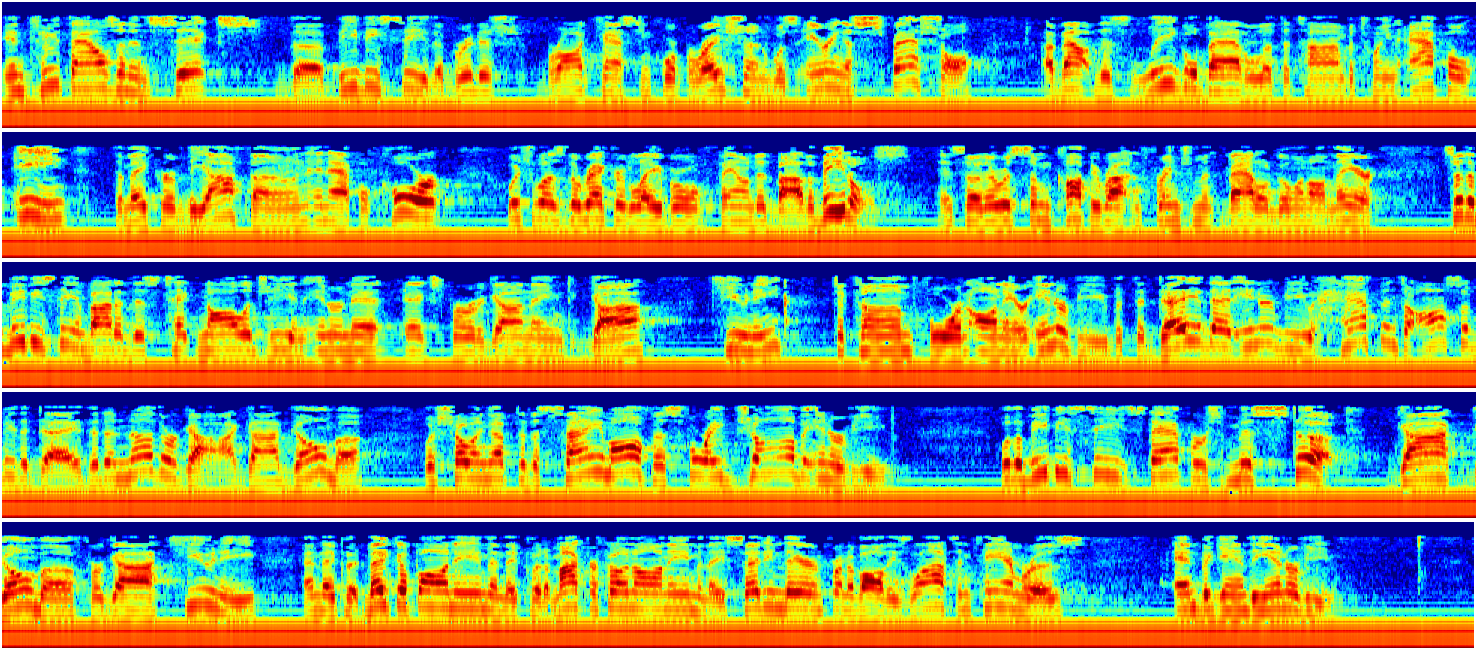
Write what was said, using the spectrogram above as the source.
In 2006, the BBC, the British Broadcasting Corporation, was airing a special about this legal battle at the time between Apple Inc., the maker of the iPhone, and Apple Corp., which was the record label founded by the Beatles. And so there was some copyright infringement battle going on there. So the BBC invited this technology and internet expert, a guy named Guy Kewney, to come for an on air interview. But the day of that interview happened to also be the day that another guy, Guy Goma, was showing up to the same office for a job interview. Well, the BBC staffers mistook Guy Goma for Guy Kewney, and they put makeup on him, and they put a microphone on him, and they set him there in front of all these lights and cameras, and began the interview.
